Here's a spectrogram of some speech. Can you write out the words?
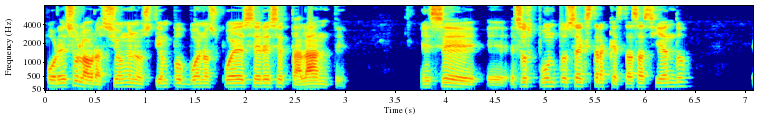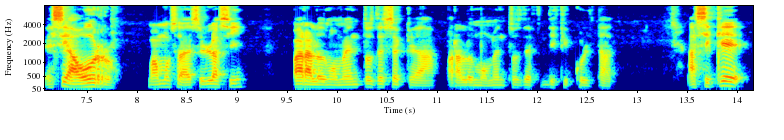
Por eso la oración en los tiempos buenos puede ser ese talante, ese, eh, esos puntos extra que estás haciendo, ese ahorro, vamos a decirlo así, para los momentos de sequedad, para los momentos de dificultad. Así que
